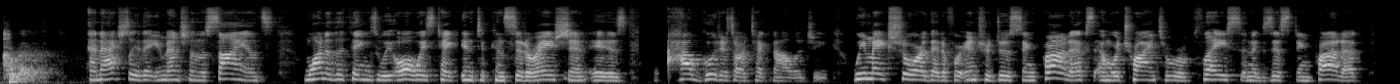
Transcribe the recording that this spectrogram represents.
Correct. And actually, that you mentioned the science, one of the things we always take into consideration is how good is our technology? We make sure that if we're introducing products and we're trying to replace an existing product,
